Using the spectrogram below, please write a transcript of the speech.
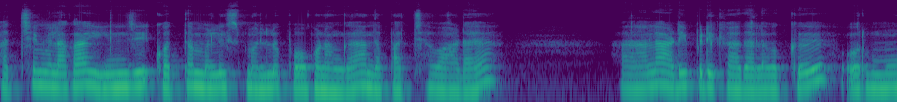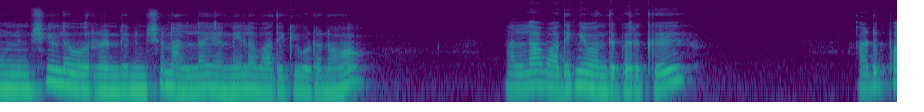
பச்சை மிளகாய் இஞ்சி கொத்தமல்லி ஸ்மெல்லு போகணுங்க அந்த பச்சை வாடை. அதனால் அடி பிடிக்காத அளவுக்கு ஒரு மூணு நிமிஷம் இல்லை ஒரு ரெண்டு நிமிஷம் நல்லா எண்ணெயில் வதக்கி விடணும். நல்லா வதங்கி வந்த பிறகு அடுப்பை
